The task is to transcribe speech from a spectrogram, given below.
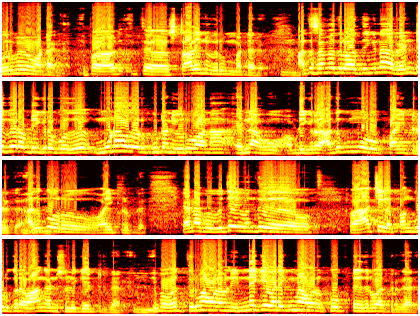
விரும்பவே மாட்டாங்க. இப்போ ஸ்டாலின் விரும்ப மாட்டாரு. அந்த சமயத்தில் பார்த்தீங்கன்னா ரெண்டு பேர் அப்படிங்கிற போது மூணாவது ஒரு கூட்டணி உருவானா என்ன ஆகும் அப்படிங்கிற அதுக்கும் ஒரு பாயிண்ட் இருக்குது அதுக்கும் ஒரு வாய்ப்பு இருக்குது ஏன்னா இப்போ விஜய் வந்து ஆட்சியில் பங்கு கொடுக்குற வாங்கன்னு சொல்லி கேட்டிருக்காரு. இப்போ வந்து திருமாவளவன் இன்னைக்கு வரைக்குமே அவரை கூப்பிட்டு எதிர்பார்த்து இருக்காரு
